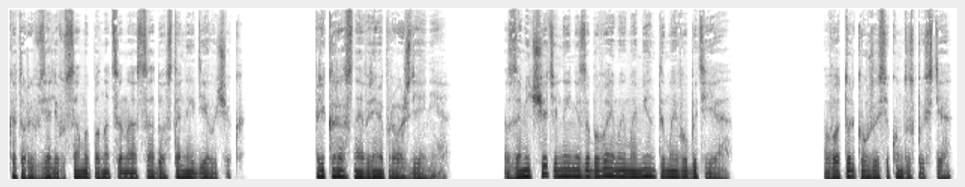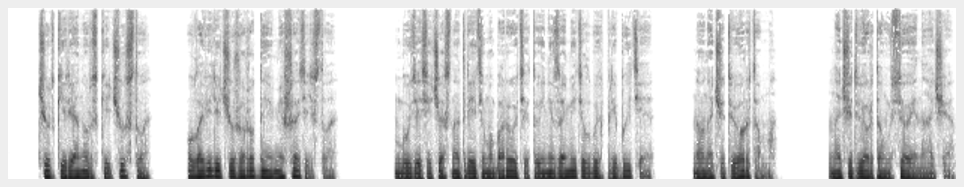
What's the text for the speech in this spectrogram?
которые взяли в самую полноценную осаду остальных девочек. Прекрасное времяпровождение. Замечательные незабываемые моменты моего бытия. Вот только уже секунду спустя чуткие рианорские чувства уловили чужеродное вмешательство. Будь я сейчас на третьем обороте, то и не заметил бы их прибытия, но на четвертом... На четвертом все иначе.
